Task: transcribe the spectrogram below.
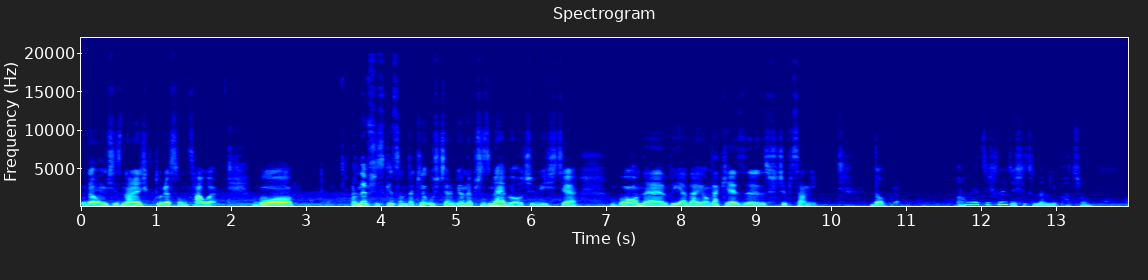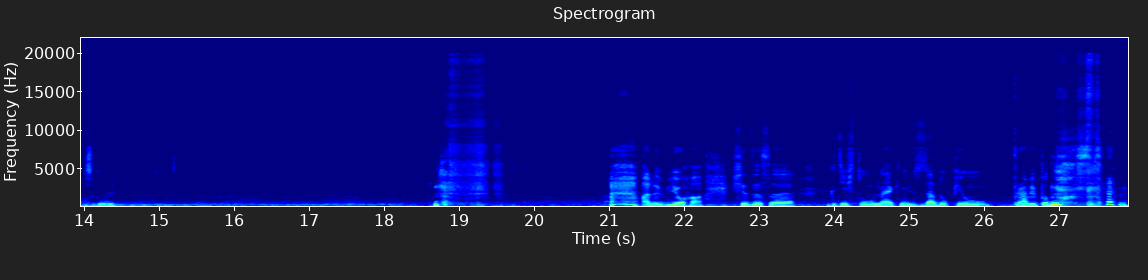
Udało mi się znaleźć, które są całe, bo one wszystkie są takie uszczerbione przez mewy oczywiście, bo one wyjadają takie z, szczypcami. Dobra. O, jacyś ludzie się tu na mnie patrzą z góry. Ale wiocha. Siedzę se gdzieś tu na jakimś zadupiu prawie pod mostem.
